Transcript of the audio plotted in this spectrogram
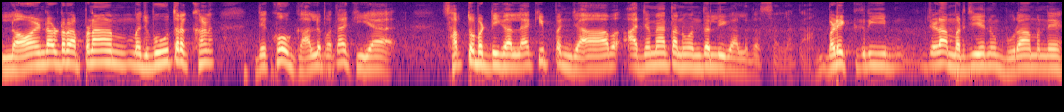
ਲਾਅ ਐਂਡ ਆਰਡਰ ਆਪਣਾ ਮਜ਼ਬੂਤ ਰੱਖਣ। ਦੇਖੋ, ਗੱਲ ਪਤਾ ਕੀ ਹੈ, ਸਭ ਤੋਂ ਵੱਡੀ ਗੱਲ ਹੈ ਕਿ ਪੰਜਾਬ, ਅੱਜ ਮੈਂ ਤੁਹਾਨੂੰ ਅੰਦਰਲੀ ਗੱਲ ਦੱਸਣ ਲੱਗਾ। ਬੜੇ ਕਰੀਬ ਜਿਹੜਾ ਮਰਜ਼ੀ ਇਹਨੂੰ ਬੁਰਾ ਮੰਨੇ,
